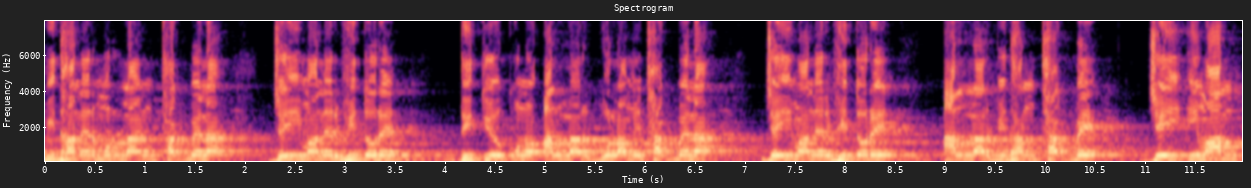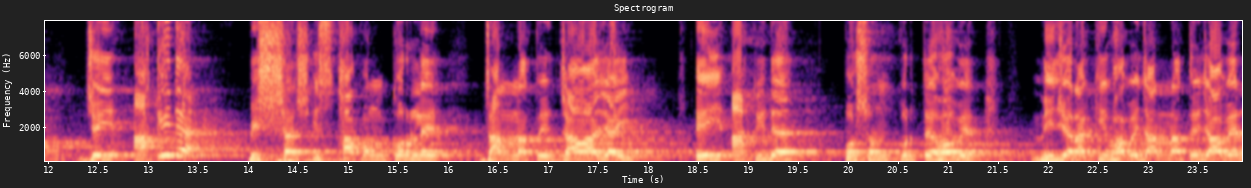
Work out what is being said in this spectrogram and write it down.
বিধানের মূল্যায়ন থাকবে না, যে ইমানের ভিতরে দ্বিতীয় কোনো আল্লাহর গোলামি থাকবে না যে ইমানের ভিতরে আল্লাহর বিধান থাকবে, যেই ইমান, যেই আকিদে বিশ্বাস স্থাপন করলে জান্নাতে যাওয়া যায়, এই আকিদে পোষণ করতে হবে। নিজেরা কীভাবে জান্নাতে যাবেন?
